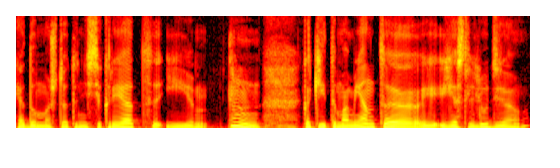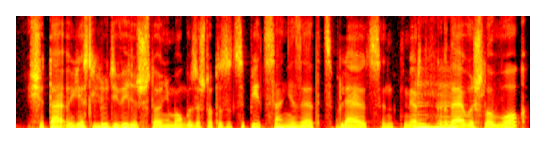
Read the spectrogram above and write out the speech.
Я думаю, что это не секрет. И какие-то моменты, если люди считают, если люди видят, что они могут за что-то зацепиться, они за это цепляются. Например, mm-hmm. когда я вышла в ВОК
